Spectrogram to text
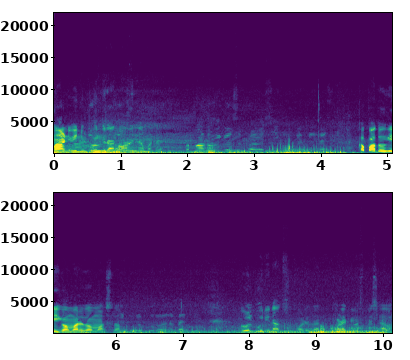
માનવીની ભૂંદરા નો આવે એના માટે. કપાતો ગઈ ગયો અમારે તો મસ્ત. ડોલ પૂરી નાખશું પડે થોડાક દિવસ પછી હાલો.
